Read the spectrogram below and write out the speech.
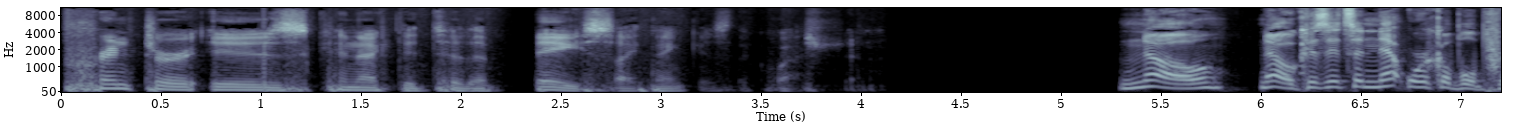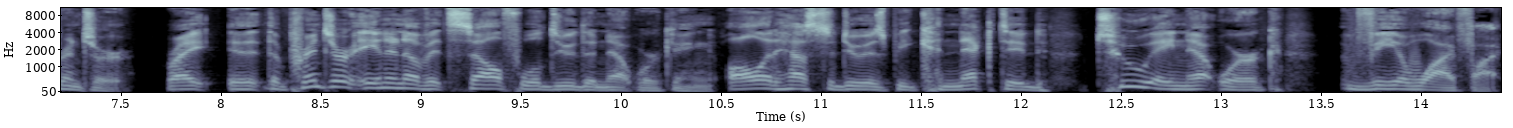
printer is connected to the base, I think is the question. No, no, because it's a networkable printer, right? The printer in and of itself will do the networking. All it has to do is be connected to a network via Wi-Fi.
